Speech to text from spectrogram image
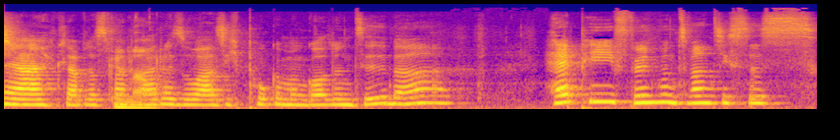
Ja, ich glaube, das war genau. gerade so, als ich Pokémon Gold und Silber. Happy 25.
